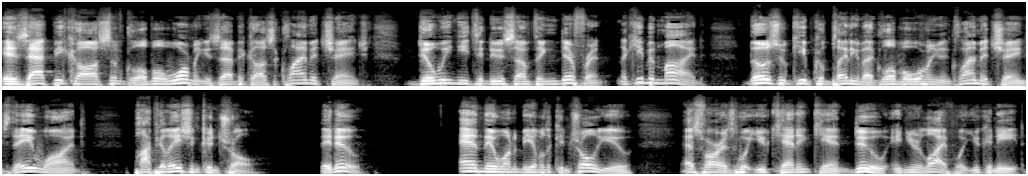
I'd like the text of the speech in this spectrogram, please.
Is that because of global warming? Is that because of climate change? Do we need to do something different? Now, keep in mind, those who keep complaining about global warming and climate change, they want population control. They do. And they want to be able to control you as far as what you can and can't do in your life, what you can eat,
